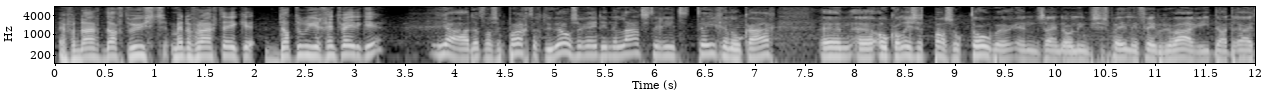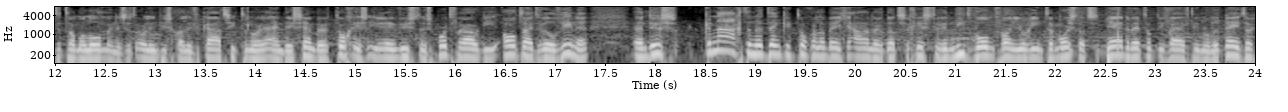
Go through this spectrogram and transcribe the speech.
En vandaag dacht Wust met een vraagteken... dat doe je geen tweede keer? Ja, dat was een prachtig duel. Ze reden in de laatste rit tegen elkaar. En uh, ook al is het pas oktober en zijn de Olympische Spelen in februari... daar draait het allemaal om en is het Olympisch kwalificatietoernooi eind december... toch is Irene Wust een sportvrouw die altijd wil winnen. En dus knaagde het denk ik toch wel een beetje aan dat ze gisteren niet won van Jorien Termors. Dat ze derde werd op die 1500 meter.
